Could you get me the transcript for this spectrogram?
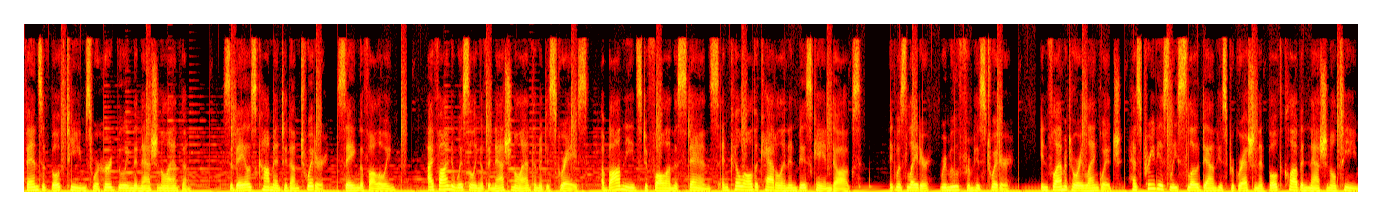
fans of both teams were heard booing the national anthem. Ceballos commented on Twitter, saying the following I find the whistling of the national anthem a disgrace. A bomb needs to fall on the stands and kill all the Catalan and Biscayan dogs. It was later removed from his Twitter. Inflammatory language has previously slowed down his progression at both club and national team.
